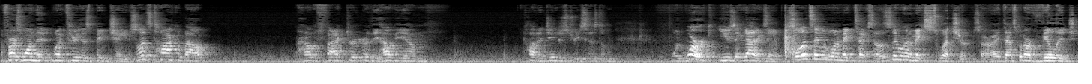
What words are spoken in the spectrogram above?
The first one that went through this big change. So let's talk about how the factor or the how the um, cottage industry system would work using that example. So let's say we want to make textiles. Let's say we're going to make sweatshirts. All right, that's what our village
